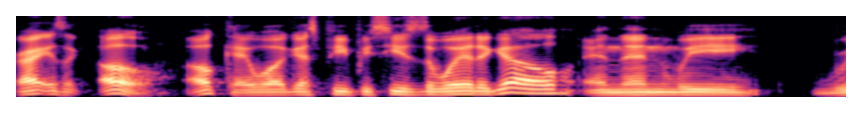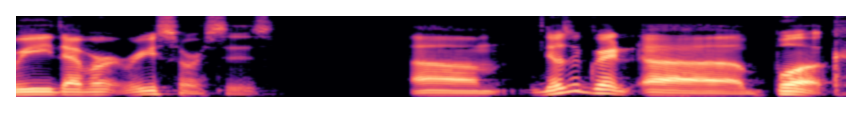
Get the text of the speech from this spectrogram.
Right? It's like, oh, okay, well, I guess PPC is the way to go. And then we redivert resources. Um, there's a great uh, book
